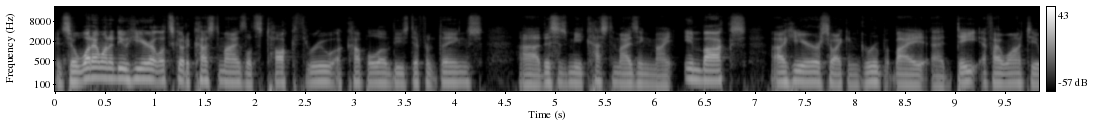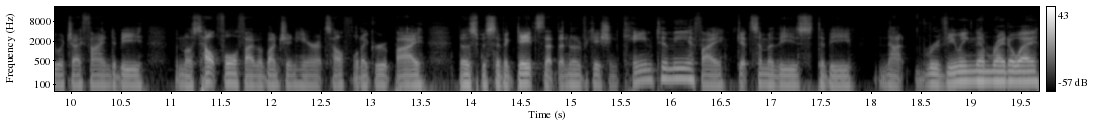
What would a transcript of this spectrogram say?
And so what I want to do here, let's go to customize. Let's talk through a couple of these different things. Uh, this is me customizing my inbox uh, here so I can group by a date if I want to, which I find to be the most helpful. If I have a bunch in here, it's helpful to group by those specific dates that the notification came to me if I get some of these to be not reviewing them right away.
